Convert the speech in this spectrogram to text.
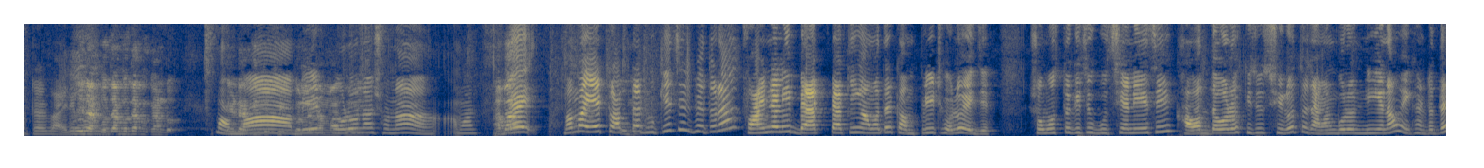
ওটার বাইরে দেখো দেখো দেখো কাণ্ড। মামা বের করো না শোনা আমার এই মামা এর টপটা ঢুকিয়েছিস ভেতরে? ফাইনালি ব্যাগ প্যাকিং আমাদের কমপ্লিট হলো। এই যে সমস্ত কিছু গুছিয়ে নিয়েছি। খাবার দাবারও কিছু ছিল তো যেমন বলো নিয়ে নাও এখানটাতে।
